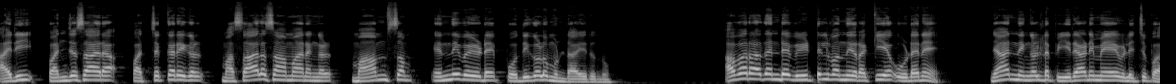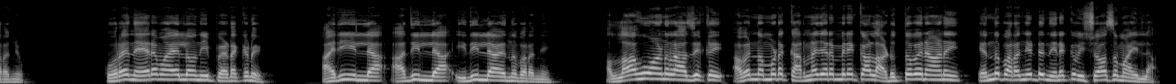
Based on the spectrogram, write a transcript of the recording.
അരി പഞ്ചസാര പച്ചക്കറികൾ മസാല സാമാനങ്ങൾ മാംസം എന്നിവയുടെ പൊതികളുമുണ്ടായിരുന്നു. അവർ അതെന്റെ വീട്ടിൽ വന്നിറക്കിയ ഉടനെ ഞാൻ നിങ്ങളുടെ പീരാണിമയെ വിളിച്ചു പറഞ്ഞു. കുറെ നേരമായല്ലോ നീ പെടക്കണ്. അരിയില്ല അതില്ല ഇതില്ല എന്ന് പറഞ്ഞ്. അള്ളാഹുവാണ് റാസിഖ് അവൻ നമ്മുടെ കർണചരമ്പിനേക്കാൾ അടുത്തവനാണ് എന്ന് പറഞ്ഞിട്ട് നിനക്ക് വിശ്വാസമായില്ല.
